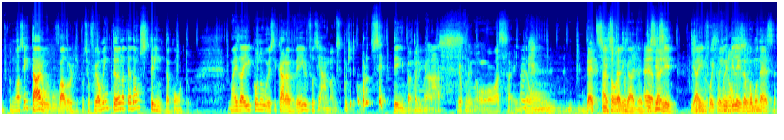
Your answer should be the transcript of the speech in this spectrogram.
tipo, não aceitaram o valor, tipo, se eu fui aumentando até dar uns 30 conto. Mas aí, quando esse cara veio, ele falou assim, ah, mano, você podia ter comprado 70, tá ligado? Nossa. Eu falei, nossa, então. That's it, tá ligado? é, This is daí- it. E aí foi que eu falei, beleza, noção. vamos nessa.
